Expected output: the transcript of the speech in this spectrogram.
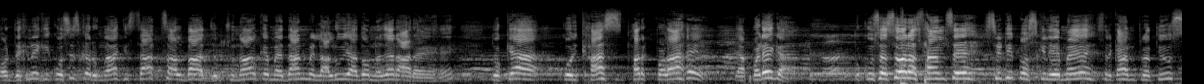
और देखने की कोशिश करूँगा कि सात साल बाद जब चुनाव के मैदान में लालू यादव नज़र आ रहे हैं तो क्या कोई खास फ़र्क पड़ा है या पड़ेगा? तो कुशेश्वर स्थान से सिटी पोस्ट के लिए मैं श्रीकांत प्रत्युष।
